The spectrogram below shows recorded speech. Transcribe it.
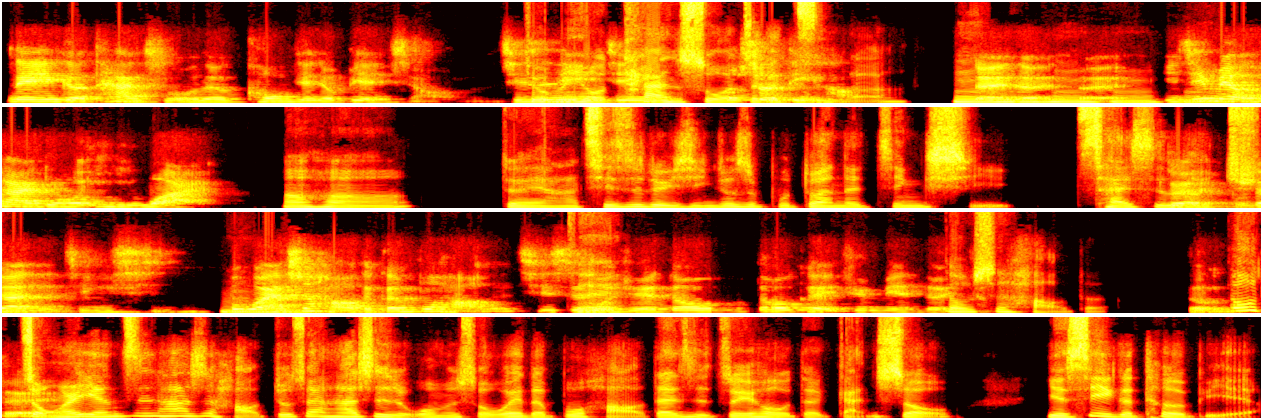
那一个探索的空间就变小了。其实没有探索设定好了。对对对，已经没有太多意外。嗯哼，对啊，其实旅行就是不断的惊喜才是对，不断的惊喜，不管是好的跟不好的，其实我觉得都都可以去面对，都是好的。都总而言之，它是好，就算它是我们所谓的不好，但是最后的感受也是一个特别啊。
